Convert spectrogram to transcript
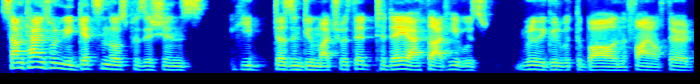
Sometimes when he gets in those positions, he doesn't do much with it. Today, I thought he was really good with the ball in the final third.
